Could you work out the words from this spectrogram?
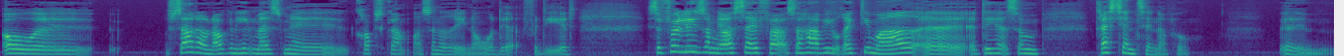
Og øh, så er der jo nok en hel masse med kropskam og sådan noget ind over der, fordi at selvfølgelig, som jeg også sagde før, så har vi jo rigtig meget af, af det her, som Christian tænder på. Øhm,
